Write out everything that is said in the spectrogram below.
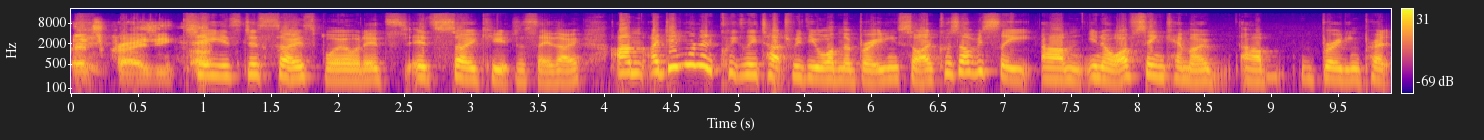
it's crazy. she is just so spoiled. It's it's so cute to see, though. Um, I did want to quickly touch with you on the breeding side because obviously, um, you know, I've seen Camo uh, breeding pre-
